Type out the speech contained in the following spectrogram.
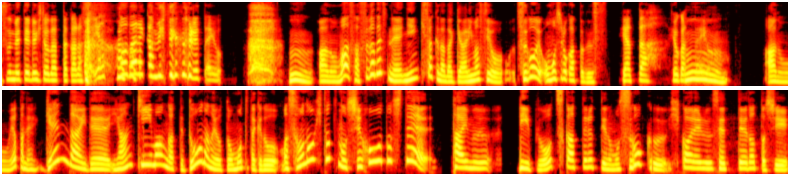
進めてる人だったからさ、やっと誰か見てくれたよ。うん。あの、まあ、さすがですね。人気作なだけありますよ。すごい面白かったです。やった。よかったうよ。ん。あの、やっぱね、現代でヤンキー漫画ってどうなのよと思ってたけど、まあ、その一つの手法としてタイムリープを使ってるっていうのもすごく惹かれる設定だったし、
